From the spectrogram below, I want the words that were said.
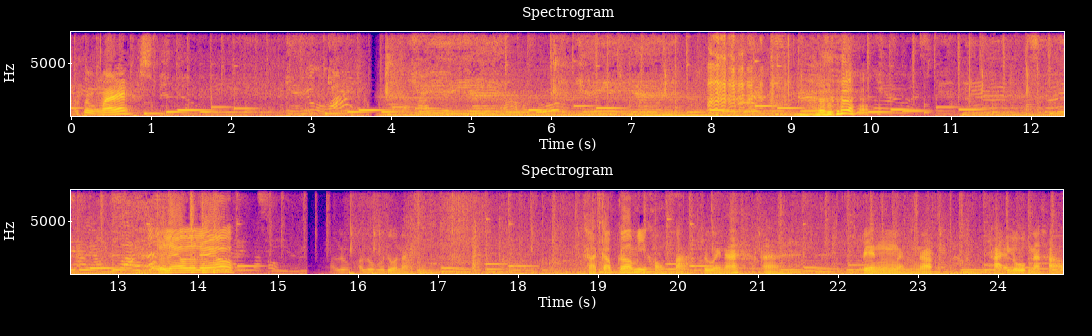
มันสูงไหมอยู่วะเร็วๆเร็วๆเอารูปเอารูปมาดูหน่อยขากลับก็มีของฝากด้วยนะ อ่า เป็นเหมือนแบบถ่ายรูปนะครับ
